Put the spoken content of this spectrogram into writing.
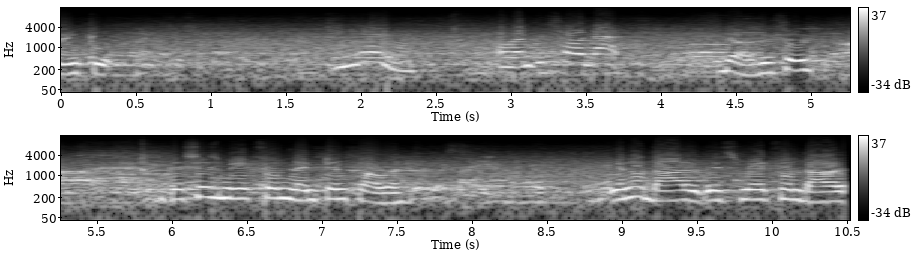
Thank you. อืม I want to show that Yeah, this is this is made from lentil flour. You know, dal is made from dal.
